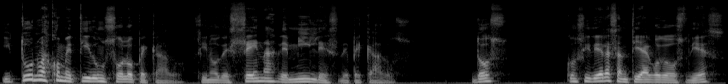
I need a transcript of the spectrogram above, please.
Y tú no has cometido un solo pecado, sino decenas de miles de pecados. 2. Considera Santiago 2.10,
